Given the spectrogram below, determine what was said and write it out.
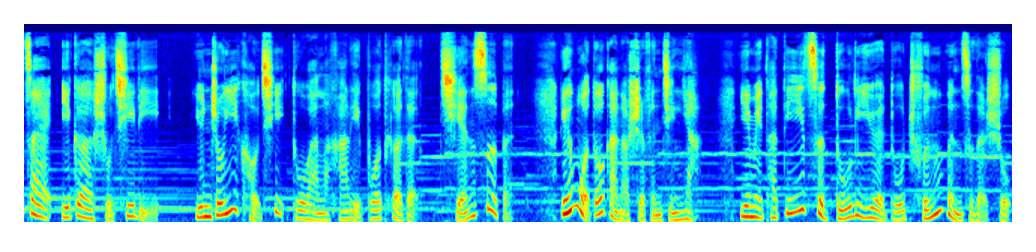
在一个暑期里，云州一口气读完了《哈利波特》的前四本，连我都感到十分惊讶，因为他第一次独立阅读纯文字的书，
